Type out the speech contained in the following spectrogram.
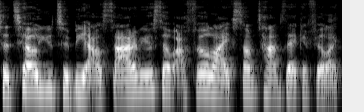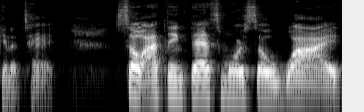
to tell you to be outside of yourself. I feel like sometimes that can feel like an attack. So I think that's more so why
